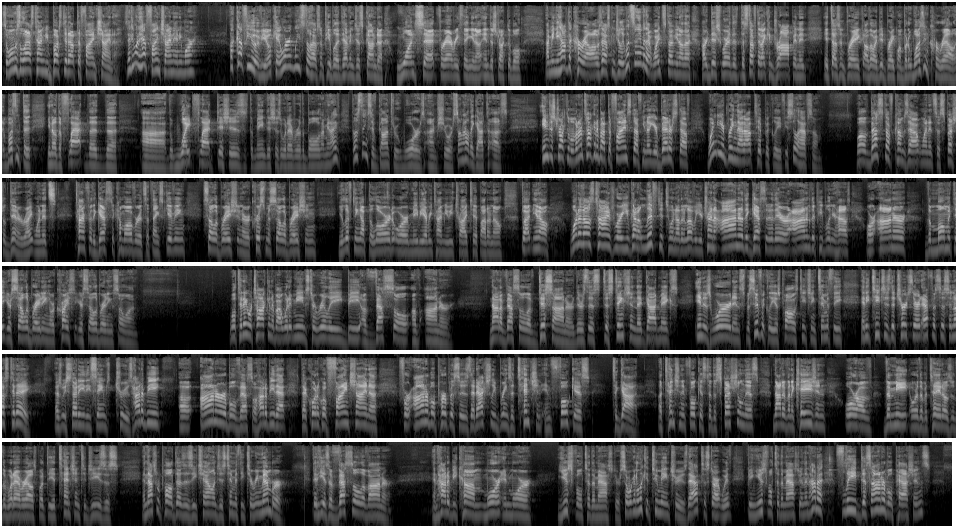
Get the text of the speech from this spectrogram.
So, when was the last time you busted out the fine china? Does anyone have fine china anymore? A few of you. Okay, We're, we still have some people that haven't just gone to one set for everything, you know, indestructible. I mean, you have the Corelle. I was asking Julie, what's the name of that white stuff, you know, the, our dishware, the, the stuff that I can drop and it, it doesn't break, although I did break one, but it wasn't Corelle. It wasn't the, you know, the flat, the, the, uh, the white flat dishes, the main dishes or whatever, the bowls. I mean, I've, those things have gone through wars, I'm sure. Somehow they got to us. Indestructible, but I'm talking about the fine stuff, you know, your better stuff. When do you bring that out typically, if you still have some? Well, the best stuff comes out when it's a special dinner, right? When it's time for the guests to come over, it's a Thanksgiving celebration or a Christmas celebration. You're lifting up the Lord, or maybe every time you eat tri tip, I don't know. But, you know, one of those times where you've got to lift it to another level. You're trying to honor the guests that are there, or honor the people in your house, or honor the moment that you're celebrating, or Christ that you're celebrating, and so on. Well, today we're talking about what it means to really be a vessel of honor, not a vessel of dishonor. There's this distinction that God makes in His Word, and specifically as Paul is teaching Timothy, and he teaches the church there at Ephesus and us today as we study these same truths. How to be an honorable vessel, how to be that, that quote unquote fine china for honorable purposes that actually brings attention and focus to God. Attention and focus to the specialness, not of an occasion or of the meat or the potatoes or the whatever else, but the attention to Jesus. And that's what Paul does is he challenges Timothy to remember that he is a vessel of honor and how to become more and more useful to the master. So we're going to look at two main truths. That to start with, being useful to the master, and then how to flee dishonorable passions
